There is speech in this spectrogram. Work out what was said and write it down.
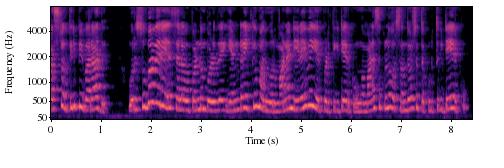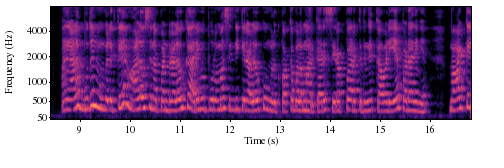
கஷ்டம் திருப்பி வராது. ஒரு சுபவிரைய செலவு பண்ணும் பொழுது என்றைக்கும் அது ஒரு மன நிறைவை ஏற்படுத்திக்கிட்டே இருக்கும். உங்கள் மனசுக்குள்ளே ஒரு சந்தோஷத்தை கொடுத்துக்கிட்டே இருக்கும். அதனால் புதன் உங்களுக்கு ஆலோசனை பண்ணுற அளவுக்கு அறிவுபூர்வமாக சிந்திக்கிற அளவுக்கு உங்களுக்கு பக்கபலமாக இருக்காரு. சிறப்பாக இருக்குதுங்க. கவலையே படாதீங்க. வாழ்க்கை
